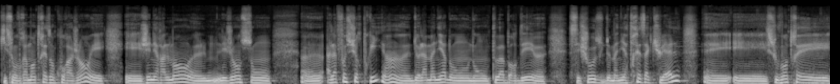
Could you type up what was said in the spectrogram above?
qui sont vraiment très encourageants et, généralement, euh, les gens sont à la fois surpris hein, de la manière dont, on peut aborder ces choses de manière très actuelle et, souvent très,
